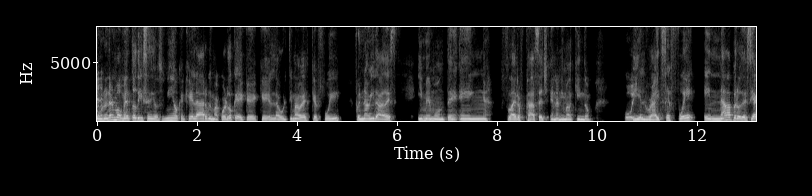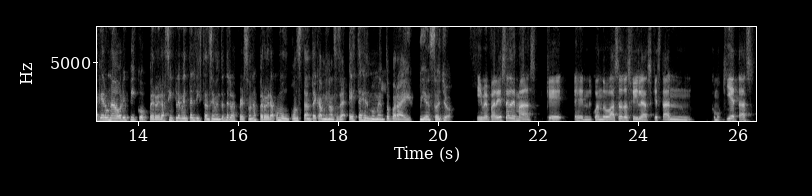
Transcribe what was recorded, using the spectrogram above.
Uno en el momento dice, Dios mío, que qué largo. Y me acuerdo que, que, que la última vez que fui fue en Navidades y me monté en Flight of Passage en Animal Kingdom y el ride se fue en nada, pero decía que era una hora y pico, pero era simplemente el distanciamiento entre las personas, pero era como un constante camino. O sea, este es el momento para ir, pienso yo. Y me parece además que en, cuando haces las filas que están como quietas,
